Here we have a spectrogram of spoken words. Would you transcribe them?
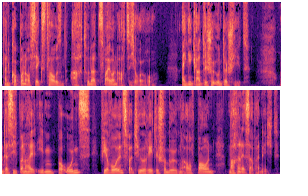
dann kommt man auf 6.882 Euro. Ein gigantischer Unterschied. Und das sieht man halt eben bei uns. Wir wollen zwar theoretisch Vermögen aufbauen, machen es aber nicht.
